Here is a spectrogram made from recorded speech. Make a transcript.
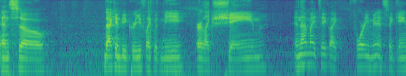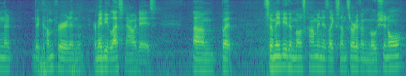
And so that can be grief like with me or like shame and that might take like 40 minutes to gain the, the comfort and or maybe less nowadays um, but so maybe the most common is like some sort of emotional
